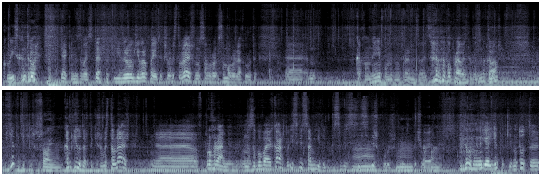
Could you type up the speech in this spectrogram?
Круїз контроль, як він називається, теж такий євро- якщо виставляєш, воно само, само руля крути. Е, н- я не пам'ятаю, як воно правильно називається. Поправити мене. Ну, коротше. Є такі фішки. Що? Комп'ютер такий, що виставляєш е, в програмі, вона забуває карту і світ сам їде. Ти собі с- А, сидиш куриш, Мгм, відпочиваєш. прикольно. є, є такі. Ну тут, е,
